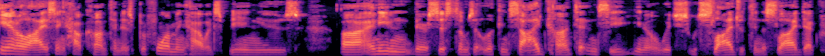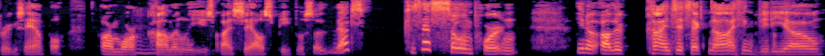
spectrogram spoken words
analyzing how content is performing, how it's being used. Uh, and even there are systems that look inside content and see, you know, which, which slides within a slide deck, for example, are more mm-hmm. commonly used by salespeople. So that's because that's so important. You know, other kinds of technology, I think video,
